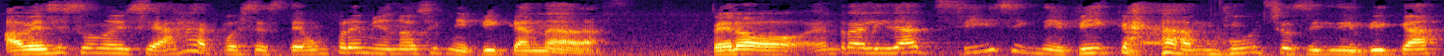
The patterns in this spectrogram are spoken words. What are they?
a veces uno dice, ah, pues este, un premio no significa nada. Pero en realidad sí significa mucho, significa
